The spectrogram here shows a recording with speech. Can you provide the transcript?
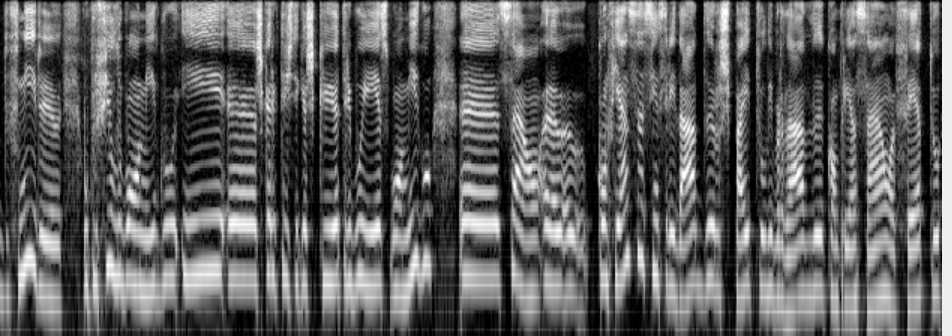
definir uh, o perfil do bom amigo e as características que atribuem a esse bom amigo são confiança, sinceridade, respeito, liberdade, compreensão, afeto,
